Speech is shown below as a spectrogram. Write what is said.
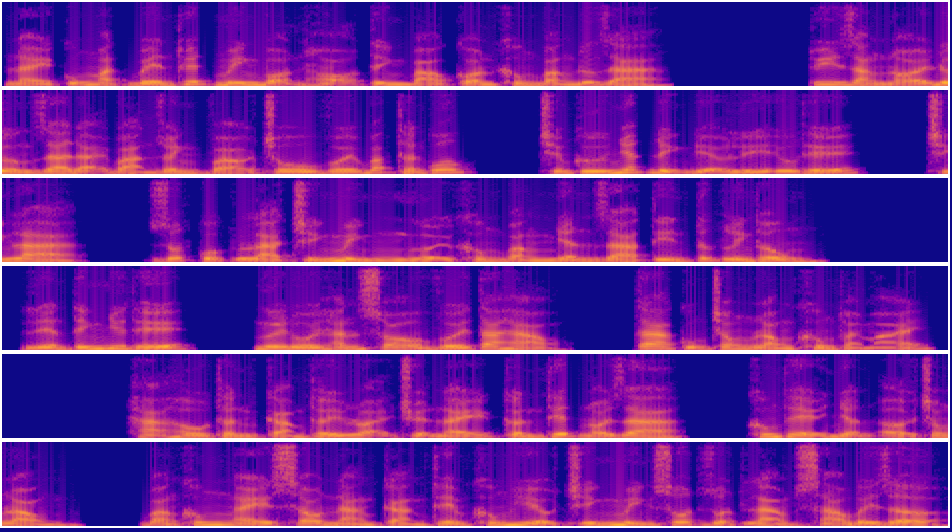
này cũng mặt bên thuyết minh bọn họ tình báo còn không bằng đường ra. Tuy rằng nói đường ra đại bản doanh vào châu với Bắc Thần Quốc, chiếm cứ nhất định địa lý ưu thế, chính là, rốt cuộc là chính mình người không bằng nhân ra tin tức linh thông. Liên tính như thế, ngươi đối hắn so với ta hảo, ta cũng trong lòng không thoải mái. Hạ hầu thần cảm thấy loại chuyện này cần thiết nói ra, không thể nhận ở trong lòng, bằng không ngày sau nàng càng thêm không hiểu chính mình sốt ruột làm sao bây giờ.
